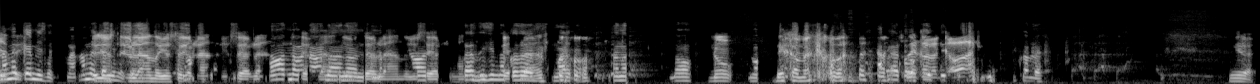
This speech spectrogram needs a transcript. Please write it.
No me cambies no me yo cambies de estoy tema. hablando, yo estoy hablando, yo estoy hablando. No, no, no, no, yo estoy no, hablando, yo no, estoy hablando, Estás diciendo cosas mal. No, no, no. No, No. déjame acabar. A Déjame acabar. Mira,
